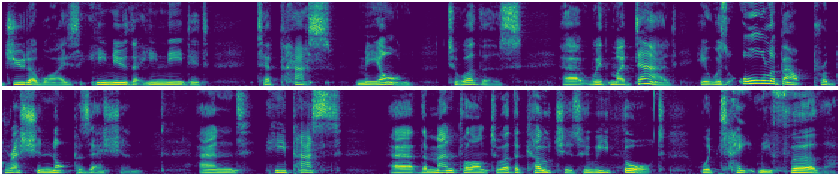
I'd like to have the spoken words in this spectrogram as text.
judo wise, he knew that he needed to pass me on to others. uh, with my dad, it was all about progression, not possession. And he passed uh, the mantle on to other coaches who he thought would take me further.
